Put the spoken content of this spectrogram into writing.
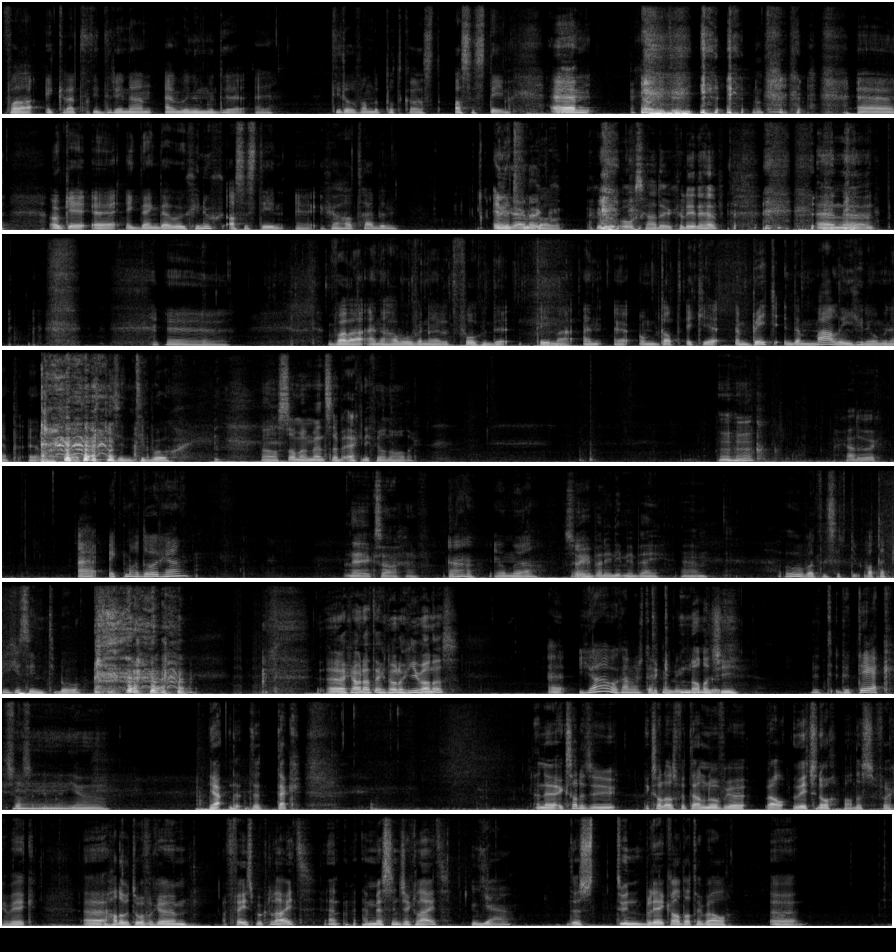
Voilà, ik raad het iedereen aan en we noemen de eh, titel van de podcast Assensteen. Ehm Nee. Dat gaan we niet doen. eh, Oké, eh, ik denk dat we genoeg assensteen eh, gehad hebben in Ik het denk dat ik voetbal. genoeg oogschade geleden heb. En Eh, voilà, en dan gaan we over naar het volgende thema. En eh, omdat ik je een beetje in de maling genomen heb, eh mag je het kiezen, Thibaut. wel, sommige mensen hebben echt niet veel nodig. Mhm. Ga door. Ah, ik mag doorgaan? Nee, ik zag hem. Ah, ja, maar ja. Sorry, ik ben er niet meer bij. Ehm, Oh, wat, is er, wat heb je gezien, Thibaut? eh, gaan we naar technologie, Wannes? Eh, ja, we gaan naar technologie. Technology. dus. De, t- de tech, zoals ze het noemen. Ja, ja de, de tech. En eh, ik zal het u... Ik zal eens vertellen over... eh, wel, weet je nog, Wannes, vorige week hadden we het over ehm, Facebook Lite en, en Messenger Lite. Ja. Dus toen bleek al dat er wel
